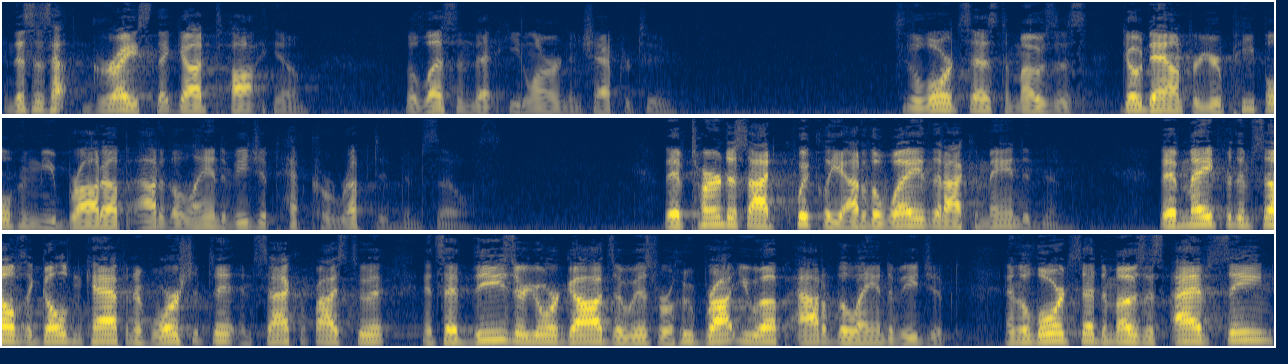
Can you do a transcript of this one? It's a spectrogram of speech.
And this is how, grace that God taught him, the lesson that he learned in chapter 2. See, the Lord says to Moses, Go down, for your people whom you brought up out of the land of Egypt have corrupted themselves. They have turned aside quickly out of the way that I commanded them. They have made for themselves a golden calf and have worshipped it and sacrificed to it and said, These are your gods, O Israel, who brought you up out of the land of Egypt. And the Lord said to Moses, I have seen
